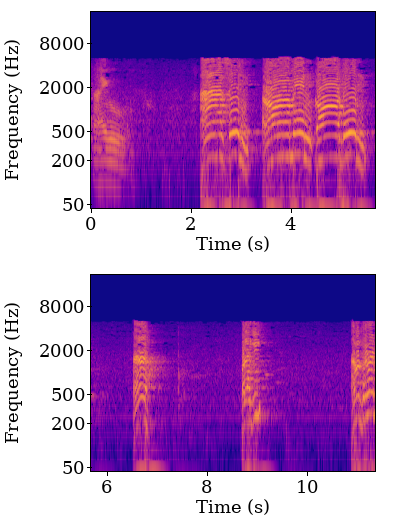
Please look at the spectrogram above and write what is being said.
Nah, itu asin, ramin, kodin. Hah? Apa lagi? Apa firman?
